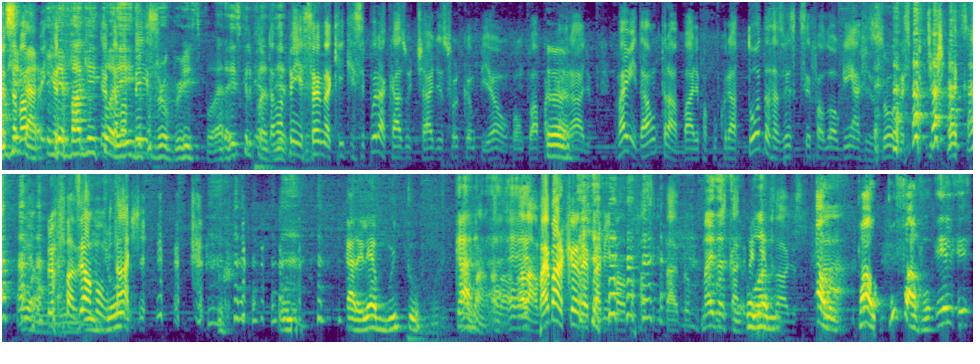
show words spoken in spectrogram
isso, cara. E levar Gatorade pro Drew Brees, pô. Era isso que ele fazia. Eu tava pensando aqui que se por acaso o Chargers for campeão, pontuar pra uh. caralho, vai me dar um trabalho pra procurar todas as vezes que você falou, alguém avisou nesse podcast pra eu fazer uma montagem. cara, ele é muito Cara, olha lá, é... olha lá, vai marcando aí pra mim, Paulo, pra facilitar. Pra Mas assim. Paulo, ah. Paulo, por favor, ele, ele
